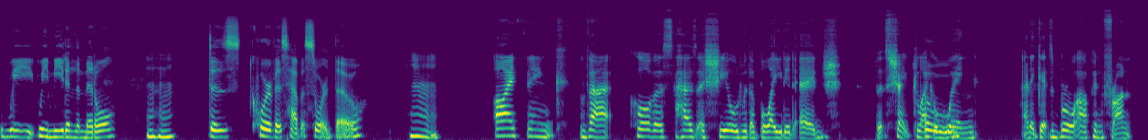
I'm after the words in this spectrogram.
we we meet in the middle. hmm Does Corvus have a sword though? hmm. I think that Corvus has a shield with a bladed edge that's shaped like a Oh. wing, and it gets brought up in front.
